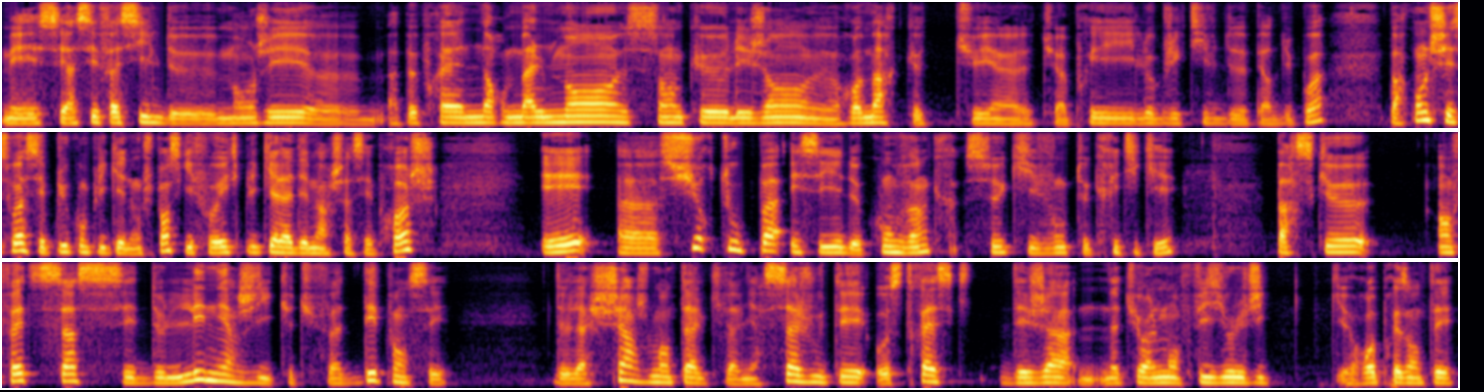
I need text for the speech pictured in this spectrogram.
Mais c'est assez facile de manger euh, à peu près normalement sans que les gens remarquent que tu, as pris l'objectif de perdre du poids. Par contre, chez soi, c'est plus compliqué. Donc je pense qu'il faut expliquer la démarche à ses proches et euh, surtout pas essayer de convaincre ceux qui vont te critiquer parce que en fait ça c'est de l'énergie que tu vas dépenser de la charge mentale qui va venir s'ajouter au stress déjà naturellement physiologique représenté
